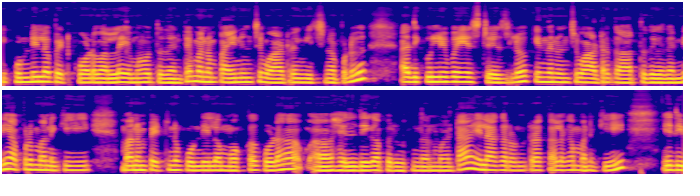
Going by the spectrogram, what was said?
ఈ కుండీలో పెట్టుకోవడం వల్ల ఏమవుతుందంటే మనం పైనుంచి వాటరింగ్ ఇచ్చినప్పుడు అది కుళ్ళిపోయే స్టేజ్లో కింద నుంచి వాటర్ గారుతుంది కదండి. అప్పుడు మనకి మనం పెట్టిన కుండీలో మొక్క కూడా హెల్తీగా పెరుగుతుంది అనమాట ఇలాగ రెండు రకాలుగా మనకి ఇది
